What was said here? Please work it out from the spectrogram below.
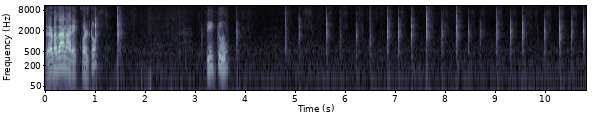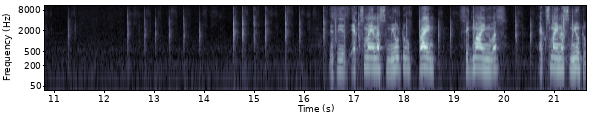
greater than or equal to P 2 this is x minus mu 2 prime sigma inverse x minus mu 2.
